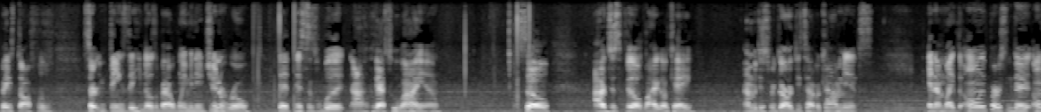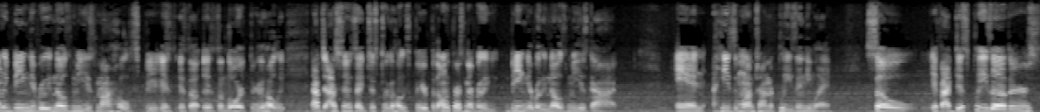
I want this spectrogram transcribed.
based off of certain things that he knows about women in general that this is what I, that's who I am. So I just felt like okay, I'm gonna disregard these type of comments and I'm like, the only person that, only being that really knows me is my Holy Spirit, is, is, the, is the Lord through the Holy, not, I shouldn't say just through the Holy Spirit, but the only person that really, being that really knows me is God. And He's the one I'm trying to please anyway. So if I displease others,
